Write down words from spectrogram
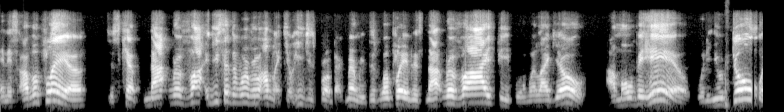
and this other player just kept not revive. You said the word. I'm like, yo, he just brought back memories. This one player does not revive people, and we're like, yo, I'm over here. What are you doing?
